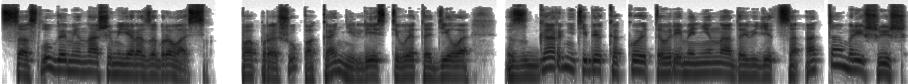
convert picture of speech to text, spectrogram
со слугами нашими я разобралась. Попрошу пока не лезть в это дело. С Гарни тебе какое-то время не надо видеться, а там решишь.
